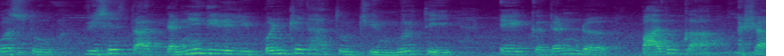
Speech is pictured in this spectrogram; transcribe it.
वस्तू विशेषतः त्यांनी दिलेली पंचधातूची मूर्ती एक दंड पादुका अशा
